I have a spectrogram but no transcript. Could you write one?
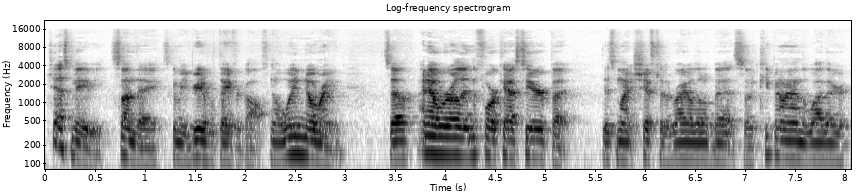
just maybe, Sunday it's gonna be a beautiful day for golf. No wind, no rain. So I know we're early in the forecast here, but this might shift to the right a little bit. So keep an eye on the weather.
